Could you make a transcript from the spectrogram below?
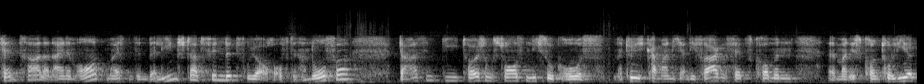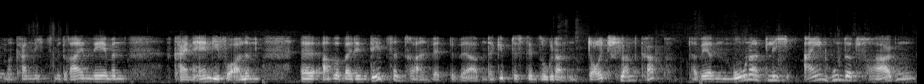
zentral an einem Ort, meistens in Berlin stattfindet, früher auch oft in Hannover. Da sind die Täuschungschancen nicht so groß. Natürlich kann man nicht an die Fragensets kommen, äh, man ist kontrolliert, man kann nichts mit reinnehmen, kein Handy vor allem. Äh, aber bei den dezentralen Wettbewerben, da gibt es den sogenannten Deutschland Cup. Da werden monatlich 100 Fragen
